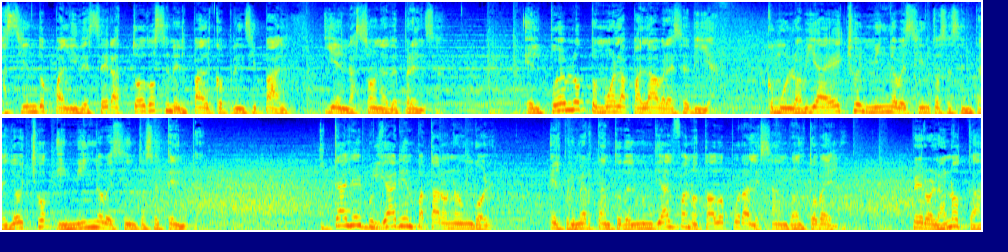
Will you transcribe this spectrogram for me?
haciendo palidecer a todos en el palco principal y en la zona de prensa. El pueblo tomó la palabra ese día, como lo había hecho en 1968 y 1970. Italia y Bulgaria empataron a un gol. El primer tanto del Mundial fue anotado por Alessandro Altobelli. Pero la nota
